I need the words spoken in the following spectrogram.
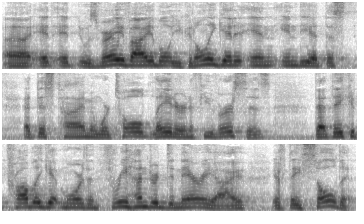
uh, it, it was very valuable. You could only get it in India at this, at this time. And we're told later in a few verses that they could probably get more than 300 denarii if they sold it.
